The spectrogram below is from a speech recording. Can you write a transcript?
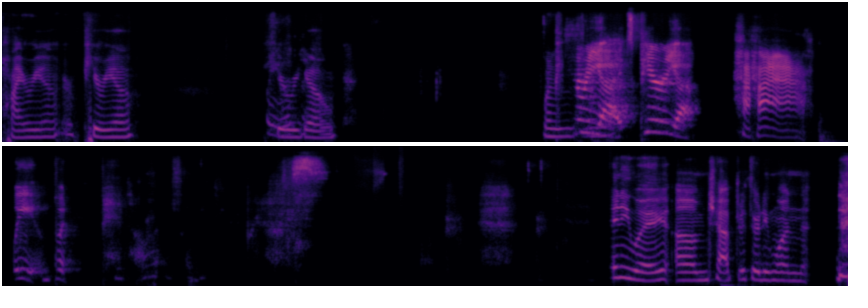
Pyrrhia or Pyrrhia. Here we go. What is it? Pyrrhia. It's Pyrrhia. Ha ha. Wait, but Pantala is Anyway, um, chapter 31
